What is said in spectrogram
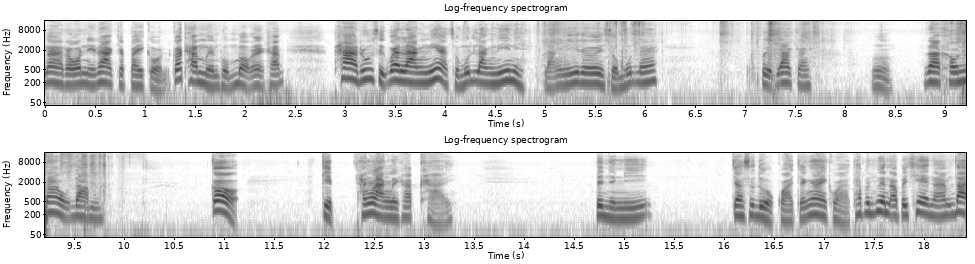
หน้าร้อนในรากจะไปก่อน ก็ทำเหมือนผมบอกเลยครับ ถ้ารู้สึกว่ารังเนี่ย สมมุติรังนี้นี่รังนี้เลย สมมุตินะ เปิดยากจังอืมรากเขาเน่าดำก็เก็บทั้งลังเลยครับ ขาย เป็นอย่างนี้จะสะดวกกว่าจะง่ายกว่า ถ้าเพื่อนๆเอาไปแช่น้ำได้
